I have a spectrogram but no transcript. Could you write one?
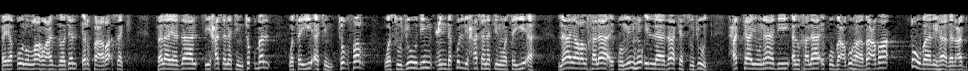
فيقول الله عز وجل ارفع رأسك فلا يزال في حسنة تقبل وسيئة تغفر وسجود عند كل حسنة وسيئة. لا يرى الخلائق منه إلا ذاك السجود حتى ينادي الخلائق بعضها بعضا طوبى لهذا العبد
